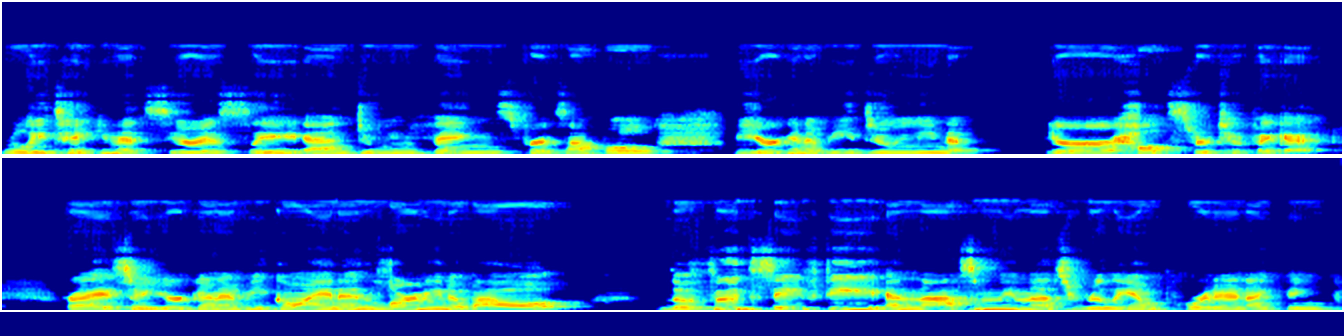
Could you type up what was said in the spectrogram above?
really taking it seriously and doing things. For example, you're going to be doing your health certificate, right? So you're going to be going and learning about the food safety. And that's something that's really important, I think,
